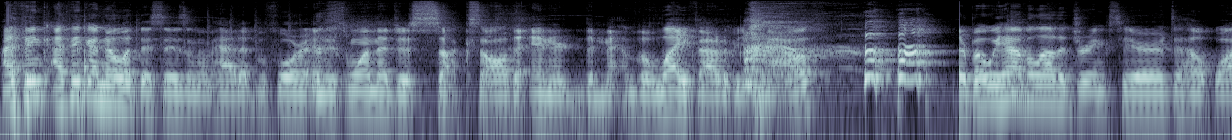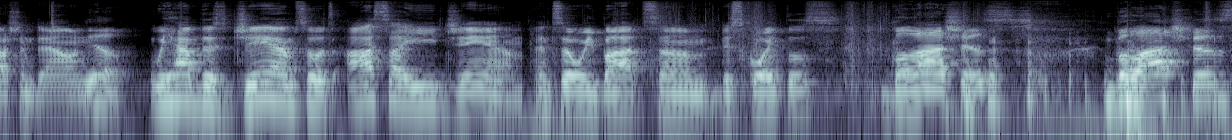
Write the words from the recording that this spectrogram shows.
I think I think I know what this is, and I've had it before, and it's one that just sucks all the energy, the the life out of your mouth. but we have a lot of drinks here to help wash them down. Yeah. We have this jam, so it's acai jam, and so we bought some biscoitos. Bolachas. Bolachas.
